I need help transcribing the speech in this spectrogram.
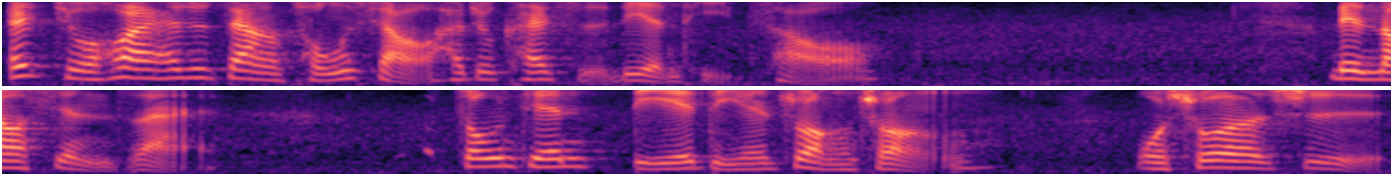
哎，结果后来他就这样，从小他就开始练体操，练到现在，中间跌跌撞撞。我说的是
